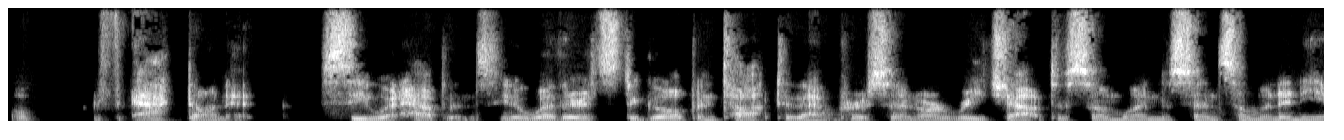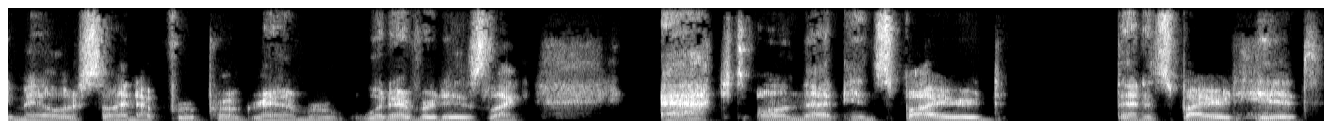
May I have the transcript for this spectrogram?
well, act on it see what happens, you know, whether it's to go up and talk to that person or reach out to someone, send someone an email or sign up for a program or whatever it is, like act on that inspired, that inspired hit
